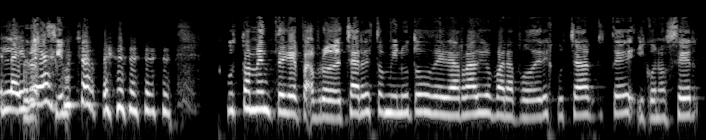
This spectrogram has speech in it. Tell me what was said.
La idea es escucharte. justamente aprovechar estos minutos de la radio para poder escucharte y conocer,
